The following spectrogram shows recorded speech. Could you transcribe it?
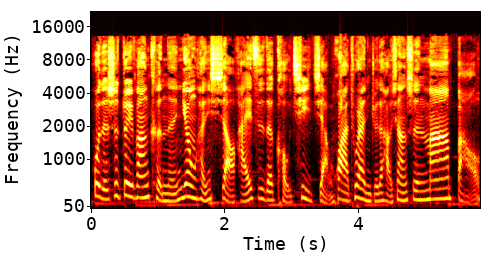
或者是对方可能用很小孩子的口气讲话，突然你觉得好像是妈宝，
